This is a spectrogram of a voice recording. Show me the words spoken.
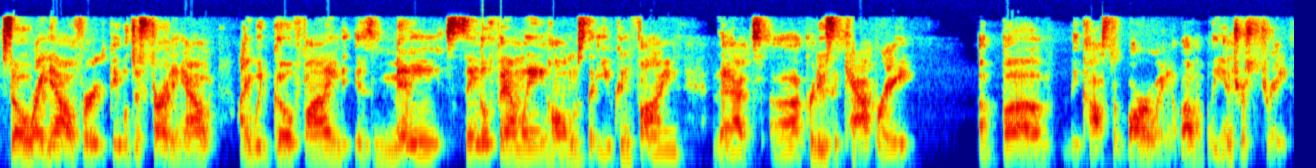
So right now, for people just starting out, I would go find as many single family homes that you can find that uh, produce a cap rate above the cost of borrowing, above the interest rate,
